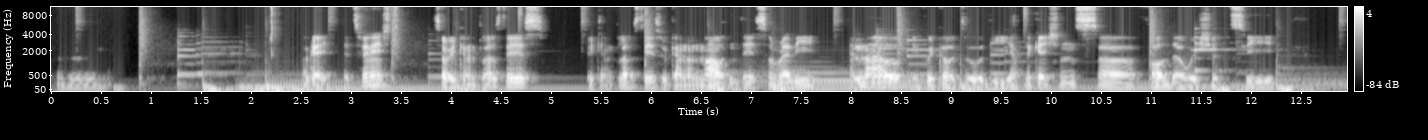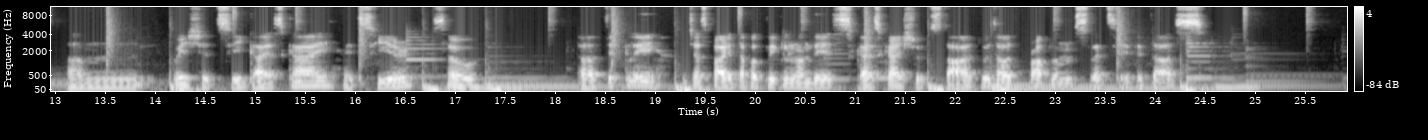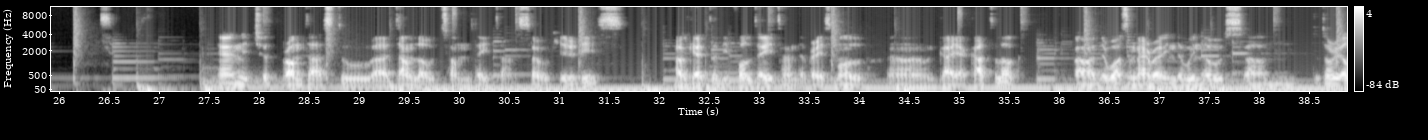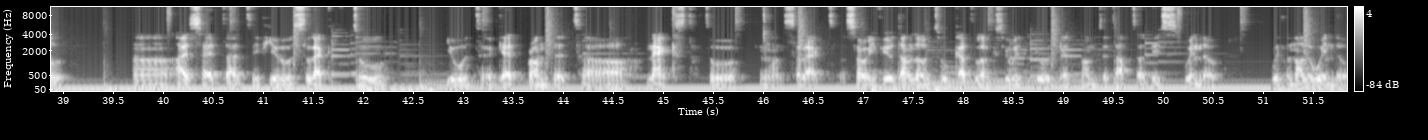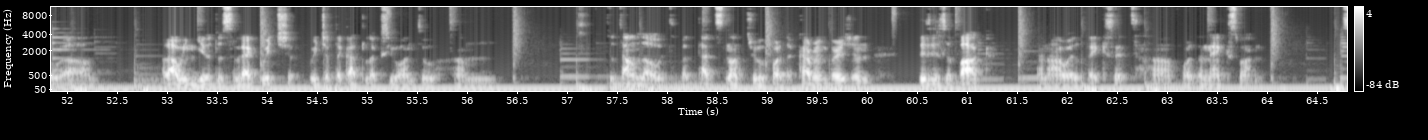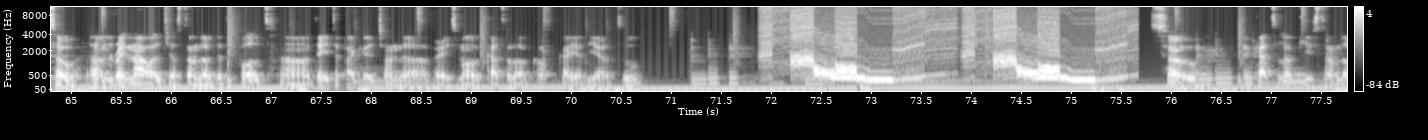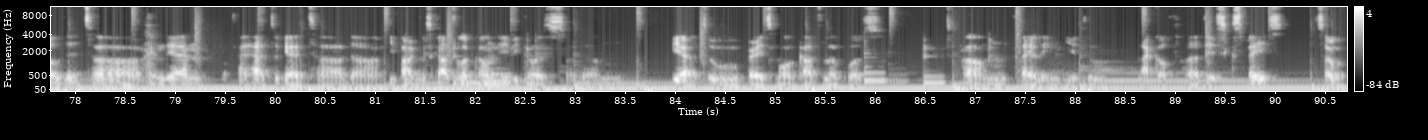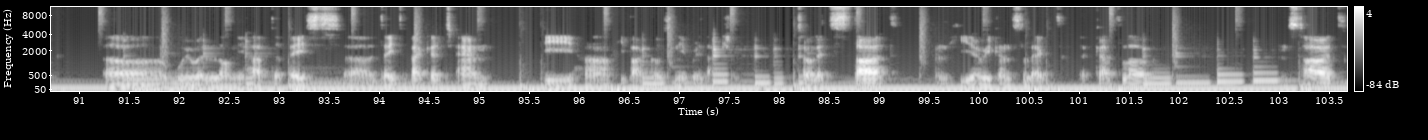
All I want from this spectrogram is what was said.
okay, it's finished. So we can close this we can close this, we can unmount this already. And now if we go to the applications uh, folder, we should see um, we should see Gaia Sky, it's here. So uh, typically just by double clicking on this, Gaia Sky should start without problems. Let's see if it does. And it should prompt us to uh, download some data. So here it is. I'll get the default data and a very small uh, Gaia catalog. Uh, there was an error in the Windows um, tutorial. Uh, I said that if you select two, you would uh, get prompted uh, next to you know, select. So if you download two catalogs, you would, you would get prompted after this window with another window um, allowing you to select which which of the catalogs you want to um, to download. But that's not true for the current version. This is a bug and I will fix it uh, for the next one. So um, right now I'll just download the default uh, data package and a very small catalog of Gaia DR2. So the catalog is downloaded. Uh, in the end, I had to get uh, the Hipparcos catalog only because um, the DR2 very small catalog was um, failing due to lack of uh, disk space. So uh, we will only have the base uh, data package and the uh, Hipparcos new reduction. So let's start and here we can select the catalog and start.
